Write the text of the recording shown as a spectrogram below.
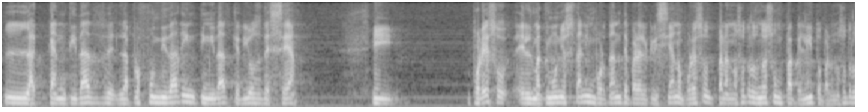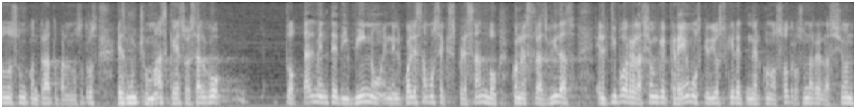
la cantidad, de, la profundidad de intimidad que Dios desea. Y por eso el matrimonio es tan importante para el cristiano, por eso para nosotros no es un papelito, para nosotros no es un contrato, para nosotros es mucho más que eso, es algo totalmente divino en el cual estamos expresando con nuestras vidas el tipo de relación que creemos que Dios quiere tener con nosotros, una relación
